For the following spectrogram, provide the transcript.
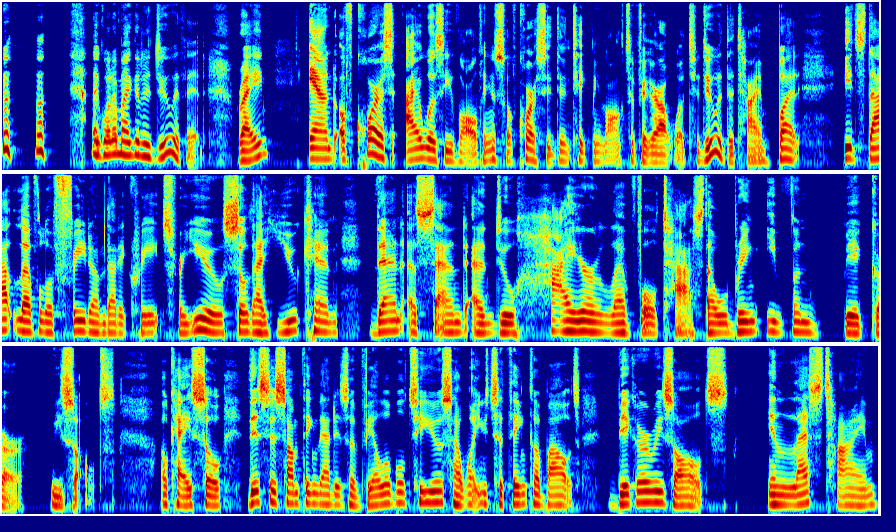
like, what am I going to do with it? Right. And of course, I was evolving. So, of course, it didn't take me long to figure out what to do at the time. But it's that level of freedom that it creates for you so that you can then ascend and do higher level tasks that will bring even bigger results. Okay. So this is something that is available to you. So I want you to think about bigger results in less time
